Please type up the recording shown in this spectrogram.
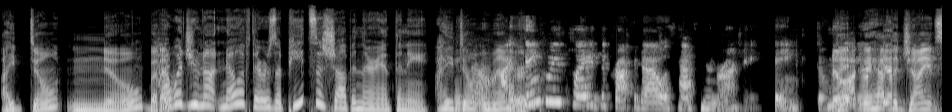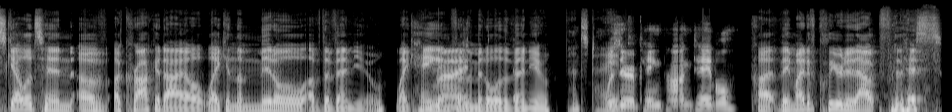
I don't know, but I, How would you not know if there was a pizza shop in there, Anthony? I don't No, remember. I think we played the crocodile with Half Moon Ronnie. I think. Don't No, they, know. I- they have yeah. the giant skeleton of a crocodile like in the middle of the venue, like hanging from the middle of the venue. That's tight. Was there a ping pong table? Uh, they might have cleared it out for this,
